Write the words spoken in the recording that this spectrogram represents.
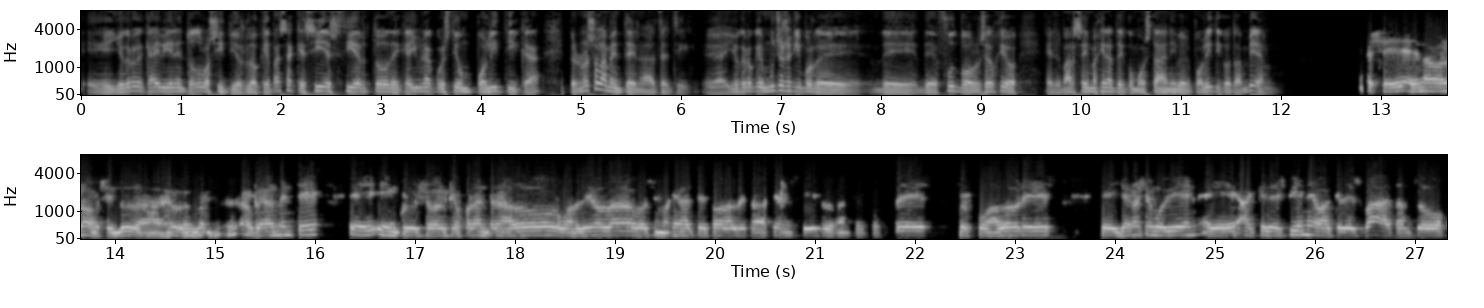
eh, yo creo que cae bien en todos los sitios. Lo que pasa que sí es cierto de que hay una cuestión política, pero no solamente en el Atleti. Eh, yo creo que en muchos equipos de, de, fútbol, Sergio, el Barça, imagínate cómo está a nivel político también. Sí, no, no, sin duda. Realmente, eh, incluso el que fuera entrenador, Guardiola, pues imagínate todas las declaraciones que hizo durante el proceso, sus jugadores. Eh, yo no sé muy bien eh, a qué les viene o a qué les va tanto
